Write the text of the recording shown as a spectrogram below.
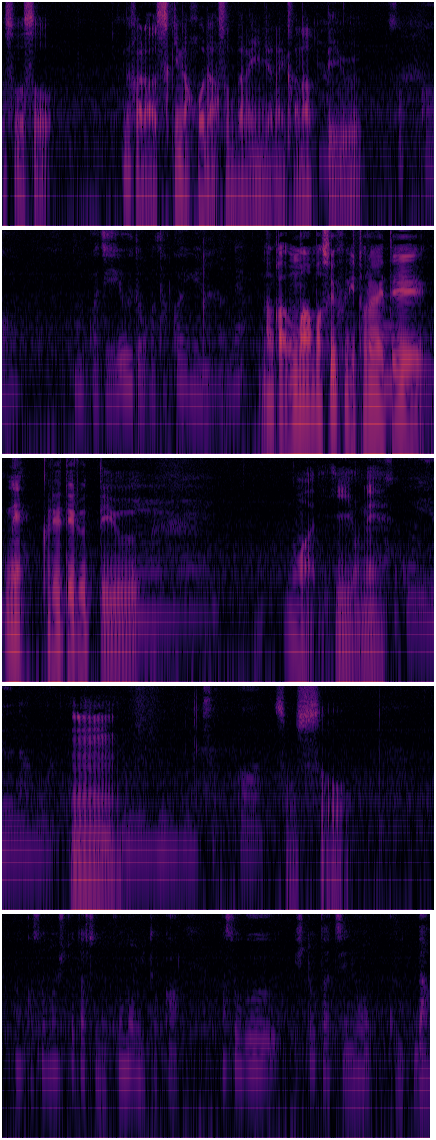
そうそう。だから好きな方で遊んだらいいんじゃないかなっていう、なんか自由度が高いゲームだね。なんかまあまあそういうふうに捉えてね、くれてるっていうへのはいいよえね。すごい柔軟な。うん、そうそなんかその人たちの好みとか遊ぶ人たちの段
